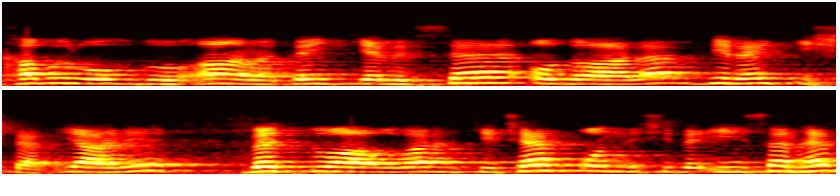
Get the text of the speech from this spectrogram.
kabul olduğu ana denk gelirse o dualar direkt işler. Yani beddua olarak geçer. Onun için de insan hep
